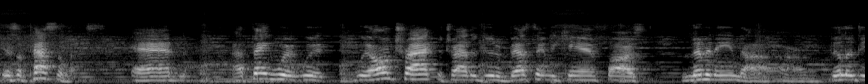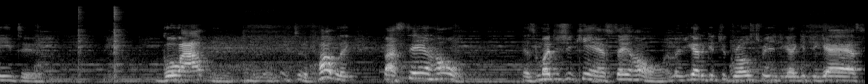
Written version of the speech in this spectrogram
It's a pestilence, and I think we're, we're we're on track to try to do the best thing we can as far as limiting our, our ability to go out and, and, and to the public by staying home as much as you can. Stay home. I mean, you got to get your groceries, you got to get your gas.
